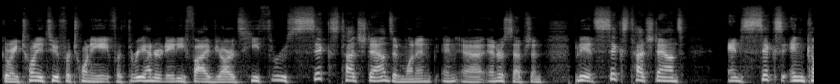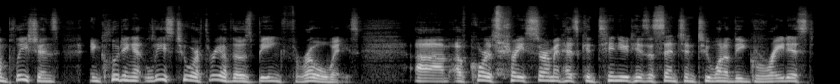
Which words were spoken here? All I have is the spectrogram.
going 22 for 28 for 385 yards. He threw six touchdowns and one in, in, uh, interception, but he had six touchdowns and six incompletions, including at least two or three of those being throwaways. Um, of course, Trey Sermon has continued his ascension to one of the greatest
